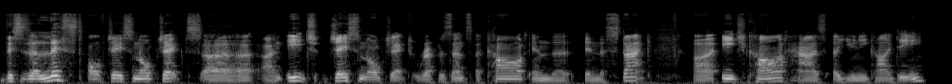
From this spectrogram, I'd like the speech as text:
this is a list of JSON objects, uh, and each JSON object represents a card in the in the stack. Uh, each card has a unique ID,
